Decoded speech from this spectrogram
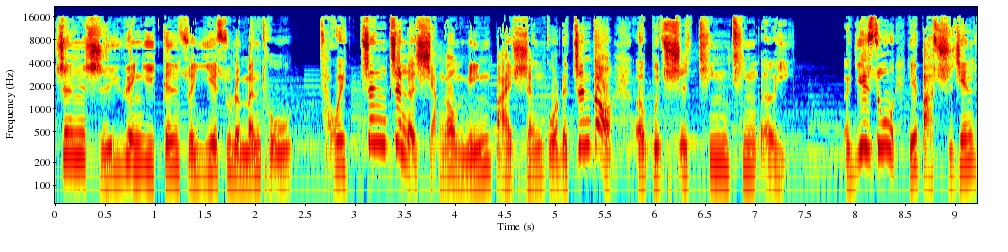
真实愿意跟随耶稣的门徒，才会真正的想要明白神国的真道，而不只是听听而已。而耶稣也把时间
